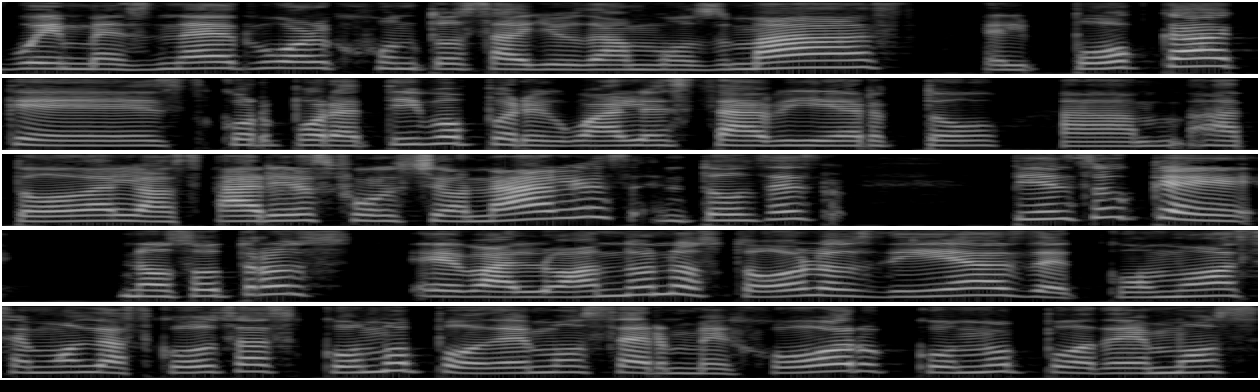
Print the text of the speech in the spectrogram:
Women's Network, Juntos Ayudamos Más, el POCA, que es corporativo, pero igual está abierto a todas las áreas funcionales. Entonces, pienso que nosotros evaluándonos todos los días de cómo hacemos las cosas, cómo podemos ser mejor, cómo podemos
